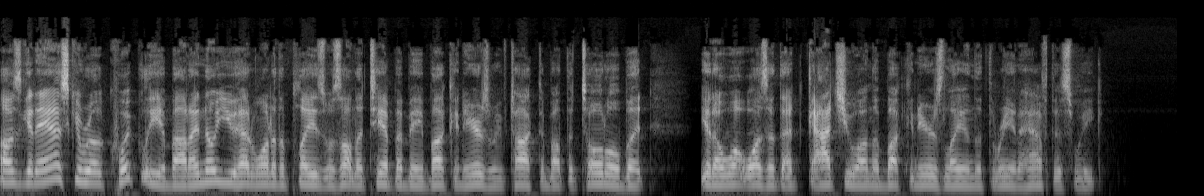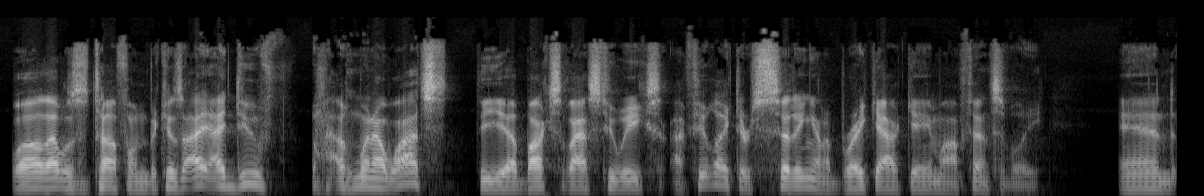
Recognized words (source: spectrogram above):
I was going to ask you real quickly about. I know you had one of the plays was on the Tampa Bay Buccaneers. We've talked about the total, but you know what was it that got you on the Buccaneers laying the three and a half this week? Well, that was a tough one because I, I do when I watched the uh, Bucs last two weeks, I feel like they're sitting on a breakout game offensively and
